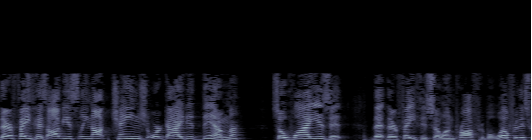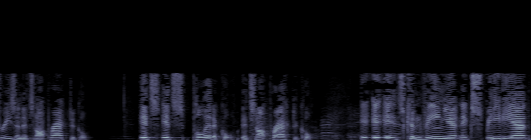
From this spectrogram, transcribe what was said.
Their faith has obviously not changed or guided them. So why is it that their faith is so unprofitable? Well, for this reason, it's not practical. It's, it's political. It's not practical. It, it, it's convenient and expedient,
